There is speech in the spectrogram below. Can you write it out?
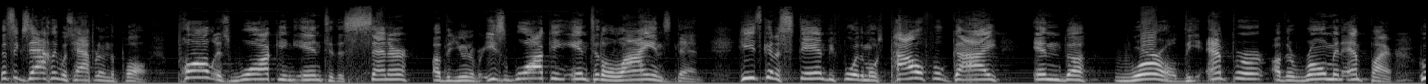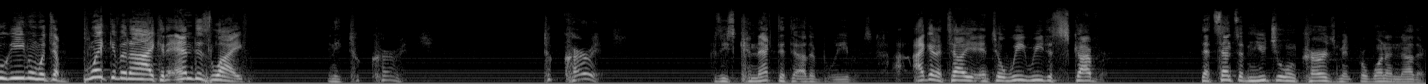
That's exactly what's happening to Paul. Paul is walking into the center of the universe. He's walking into the lion's den. He's going to stand before the most powerful guy in the world, the emperor of the Roman Empire, who even with a blink of an eye could end his life. And he took courage. Took courage. Because he's connected to other believers. I, I got to tell you, until we rediscover that sense of mutual encouragement for one another,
